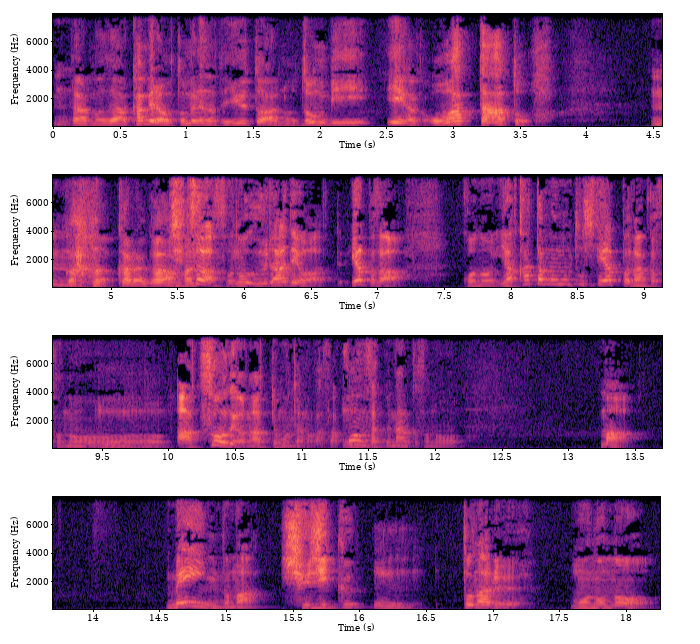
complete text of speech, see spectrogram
うんだからまあだカメラを止めるなと言うと、あの、ゾンビ映画が終わった後うんかからが、実はその裏ではって、やっぱさ、この館物としてやっぱなんかその、あ、そうだよなって思ったのがさ、今作なんかその、まあ、メインのまあ、主軸うん。となるものの、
